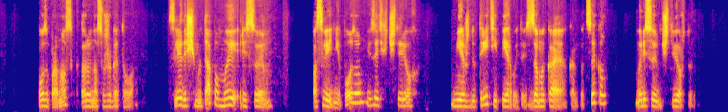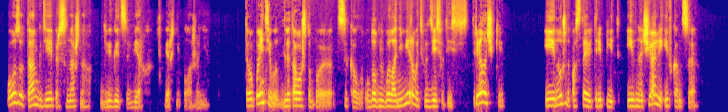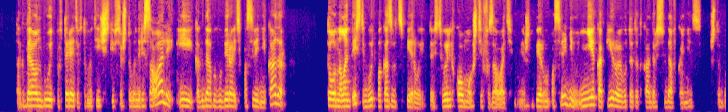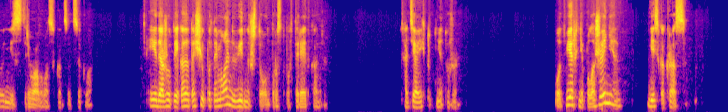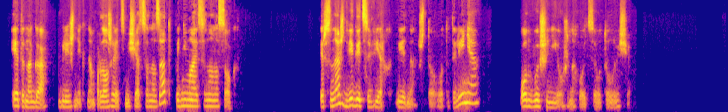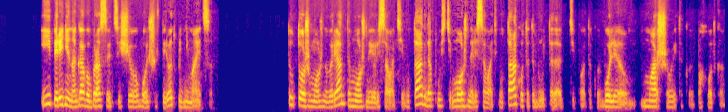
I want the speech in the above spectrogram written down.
поза проноса, которая у нас уже готова. Следующим этапом мы рисуем последнюю позу из этих четырех между третьей и первой, то есть замыкая как бы цикл, мы рисуем четвертую позу там, где персонаж двигается вверх, в верхнее положение. В Paint вот для того, чтобы цикл удобно было анимировать, вот здесь вот есть стрелочки, и нужно поставить repeat и в начале, и в конце. Тогда он будет повторять автоматически все, что вы нарисовали, и когда вы выбираете последний кадр, то на лайн-тесте будет показываться первый. То есть вы легко можете фазовать между первым и последним, не копируя вот этот кадр сюда в конец, чтобы не застревал у вас в конце цикла. И даже вот я когда тащу по таймлайну, видно, что он просто повторяет кадры. Хотя их тут нет уже. Вот верхнее положение. Здесь как раз эта нога ближняя к нам продолжает смещаться назад, поднимается на носок персонаж двигается вверх. Видно, что вот эта линия, он выше нее уже находится, его туловище. И передняя нога выбрасывается еще больше вперед, поднимается. Тут тоже можно варианты, можно ее рисовать и вот так, допустим, можно рисовать вот так, вот это будет тогда типа такой более маршевый такой походка.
